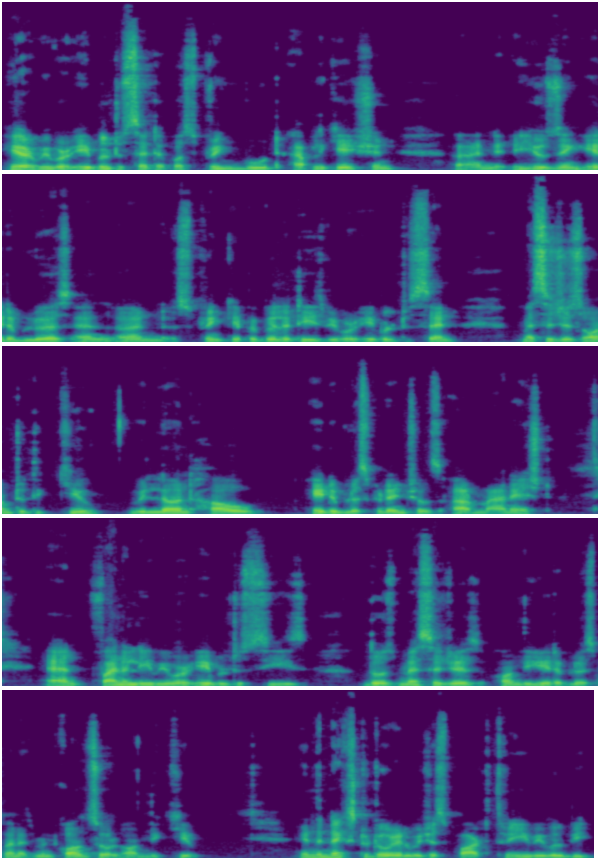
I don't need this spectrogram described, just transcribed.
Here we were able to set up a Spring Boot application and using AWS and, and Spring capabilities we were able to send messages onto the queue. We learned how AWS credentials are managed and finally we were able to see those messages on the AWS Management Console on the queue. In the next tutorial, which is part 3, we will be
